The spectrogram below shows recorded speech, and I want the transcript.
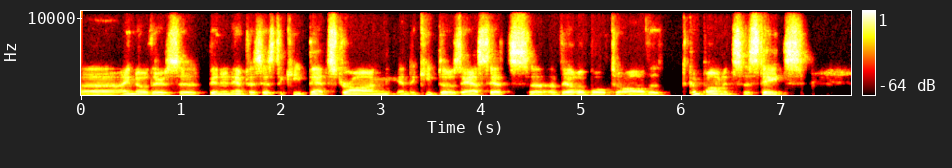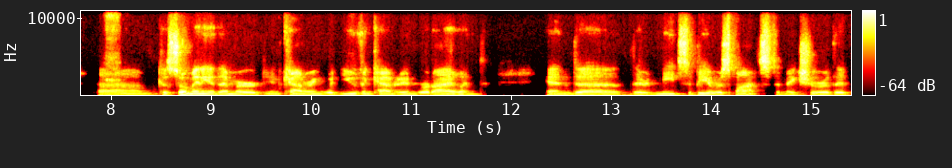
uh, I know there's uh, been an emphasis to keep that strong and to keep those assets uh, available to all the components, the states. Because so many of them are encountering what you've encountered in Rhode Island. And uh, there needs to be a response to make sure that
